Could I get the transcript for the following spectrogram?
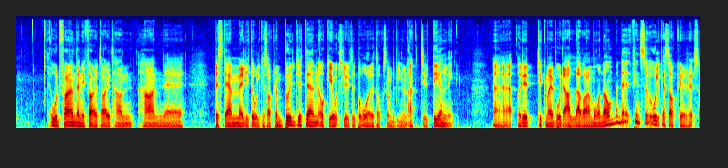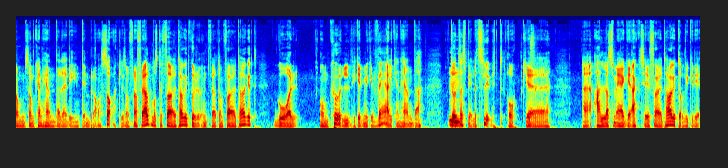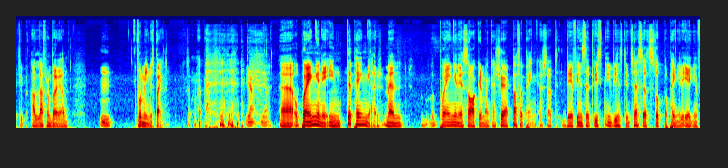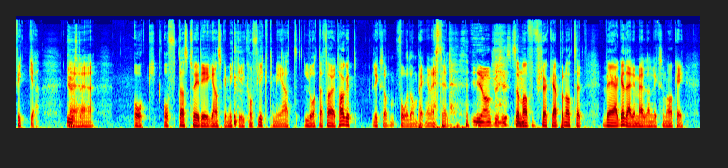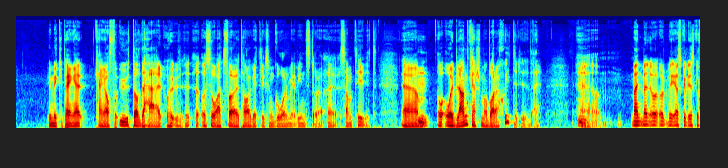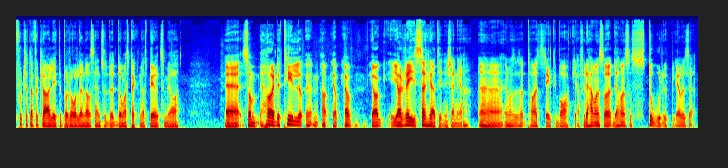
ordföranden i företaget, han, han eh, bestämmer lite olika saker om budgeten och i slutet på året också om det blir någon aktieutdelning. Eh, och det tycker man ju borde alla vara måna om, men det finns så olika saker som, som kan hända där det inte är en bra sak. Liksom, framförallt måste företaget gå runt, för att om företaget går omkull, vilket mycket väl kan hända, då Mm. tar spelet slut. Och eh, eh, alla som äger aktier i företaget då, vilket är typ alla från början, Mm. får minuspoäng. Ja, ja. Eh, och poängen är inte pengar, men poängen är saker man kan köpa för pengar. Så att det finns ett visst vinstintresse att stoppa pengar i egen ficka. Just. Eh, och oftast så är det ganska mycket i konflikt med att låta företaget liksom få de pengarna istället. Ja, precis. Så Mm. man får försöka på något sätt väga däremellan liksom, okej, hur mycket pengar kan jag få ut av det här och, och så att företaget liksom går med vinst då, eh, samtidigt. Ehm, Mm. och, och ibland kanske man bara skiter i det där. Mm. Ehm, men men och, och jag, ska, jag ska fortsätta förklara lite på rollerna och sen så de, de aspekterna av spelet som jag eh, som hörde till. Eh, ja, jag, jag, jag, jag racear hela tiden känner jag. Eh, jag måste ta- ett steg tillbaka för det här var en så, det här var en så stor upplevelse.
